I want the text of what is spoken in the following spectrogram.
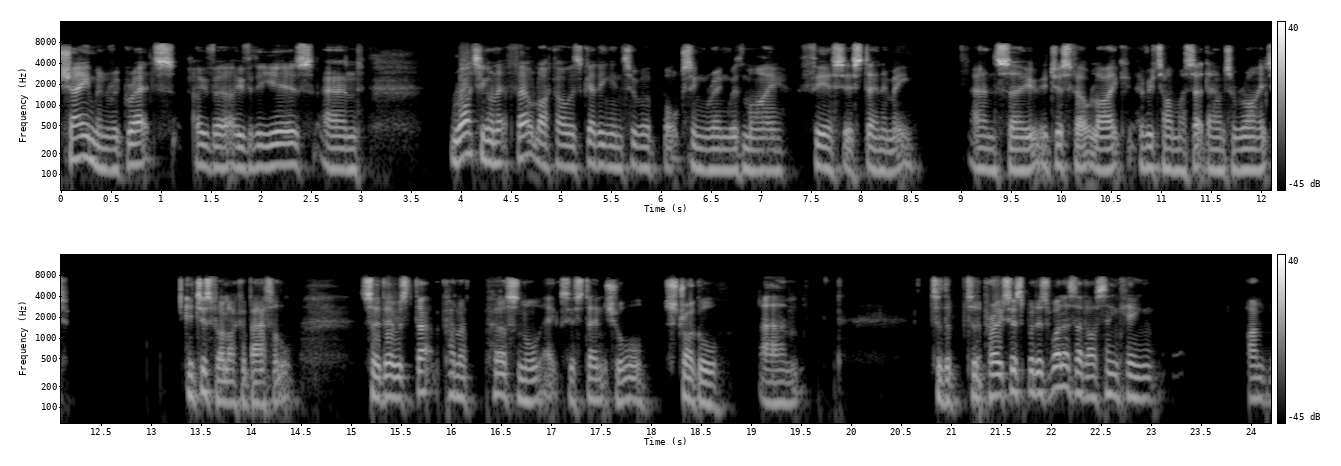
shame and regrets over over the years, and writing on it felt like I was getting into a boxing ring with my fiercest enemy, and so it just felt like every time I sat down to write, it just felt like a battle so there was that kind of personal existential struggle um, to the to the process. But as well as that, I was thinking, I'm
